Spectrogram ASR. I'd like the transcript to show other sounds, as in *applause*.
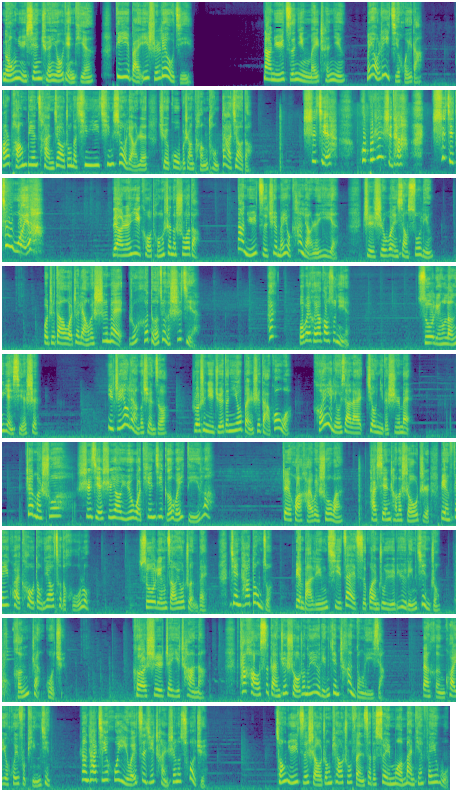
农女仙泉有点甜，第一百一十六集。那女子拧眉沉凝，没有立即回答，而旁边惨叫中的青衣、青秀两人却顾不上疼痛，大叫道：“师姐，我不认识他，师姐救我呀！”两人异口同声的说道。那女子却没有看两人一眼，只是问向苏玲。不知道我这两位师妹如何得罪了师姐？嘿，我为何要告诉你？苏玲冷眼斜视。你只有两个选择，若是你觉得你有本事打过我，可以留下来救你的师妹。这么说，师姐是要与我天机阁为敌了？这话还未说完，她纤长的手指便飞快扣动腰侧的葫芦。苏玲早有准备，见他动作，便把灵气再次灌注于玉灵剑中，横斩过去。可是这一刹那，他好似感觉手中的玉灵剑颤动了一下，但很快又恢复平静，让他几乎以为自己产生了错觉。从女子手中飘出粉色的碎末，漫天飞舞，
